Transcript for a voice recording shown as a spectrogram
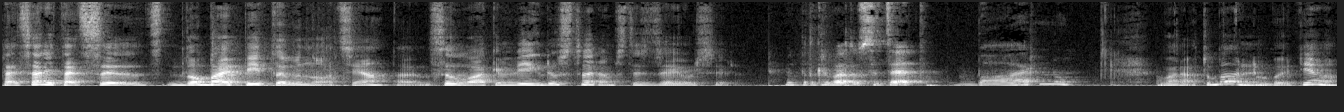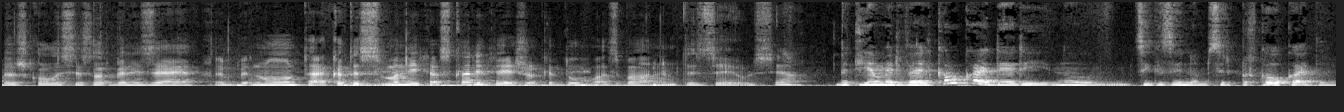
Tas arī tāds e, dabai pietuvinots, ja? Tā cilvēkiem viegli uztverams tas dzējulis ir. Nu, pat gribētu uzsacēt bērnu. Varētu bērniem būt, jā, skolas es organizēju. Nu, tā, ka tas man liekas, ka arī drēžāk ir domāts bērniem tas jā. Bet jiem ir vēl kaut kādi arī, nu, cik zināms ir par kaut kādiem.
